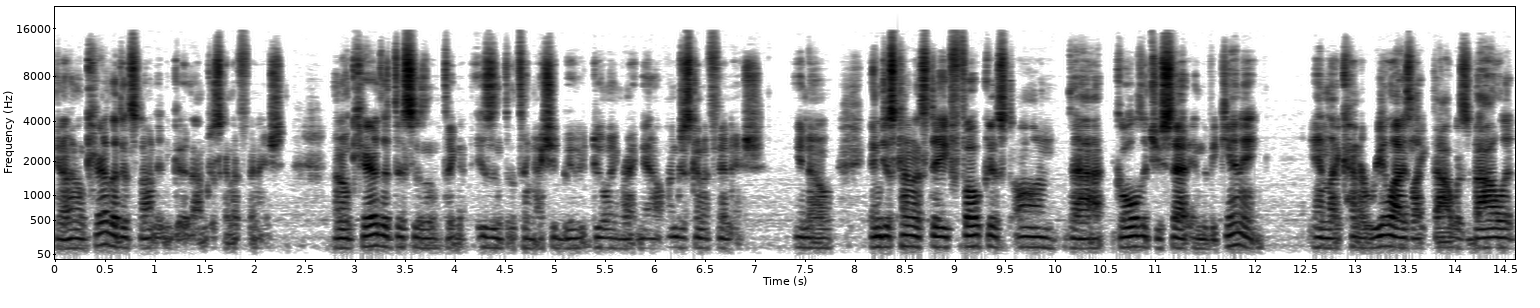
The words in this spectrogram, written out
You know, I don't care that it's not any good. I'm just going to finish. I don't care that this isn't thing isn't the thing I should be doing right now. I'm just going to finish, you know, and just kind of stay focused on that goal that you set in the beginning and like kind of realize like that was valid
